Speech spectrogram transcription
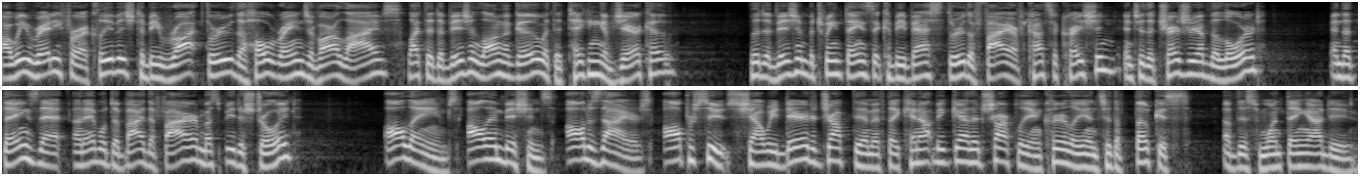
Are we ready for a cleavage to be wrought through the whole range of our lives, like the division long ago at the taking of Jericho? The division between things that could be passed through the fire of consecration into the treasury of the Lord, and the things that, unable to abide the fire, must be destroyed? All aims, all ambitions, all desires, all pursuits, shall we dare to drop them if they cannot be gathered sharply and clearly into the focus of this one thing I do?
